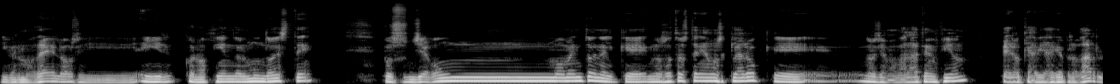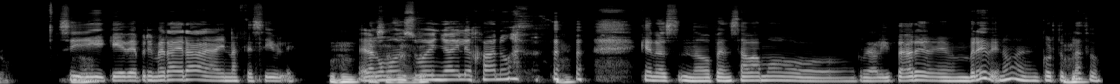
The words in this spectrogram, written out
y ver modelos y e ir conociendo el mundo este, pues llegó un momento en el que nosotros teníamos claro que nos llamaba la atención, pero que había que probarlo. Sí, que de primera era inaccesible. Era como un sueño ahí lejano que nos, no pensábamos realizar en breve, ¿no? En corto plazo.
